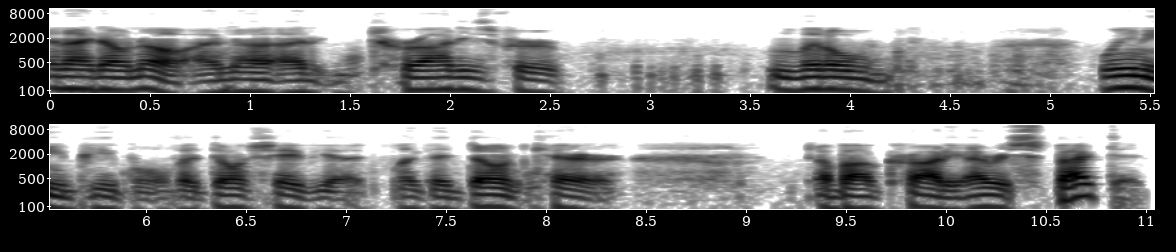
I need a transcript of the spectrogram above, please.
And I don't know. I'm not. I, karate's for little weenie people that don't shave yet. Like I don't care about karate. I respect it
